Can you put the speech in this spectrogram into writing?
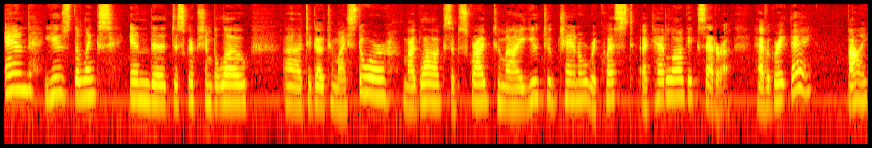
And use the links in the description below uh, to go to my store, my blog, subscribe to my YouTube channel, request a catalog, etc. Have a great day. Bye.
